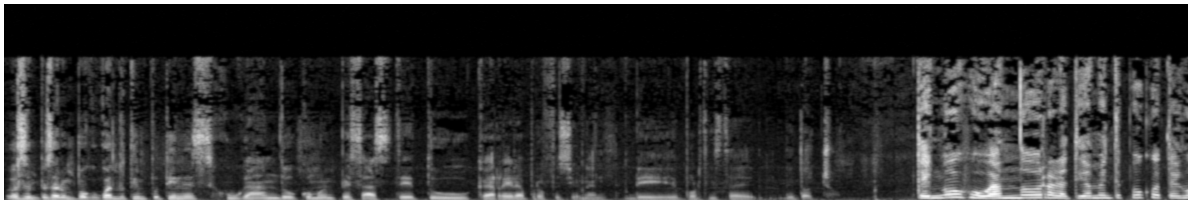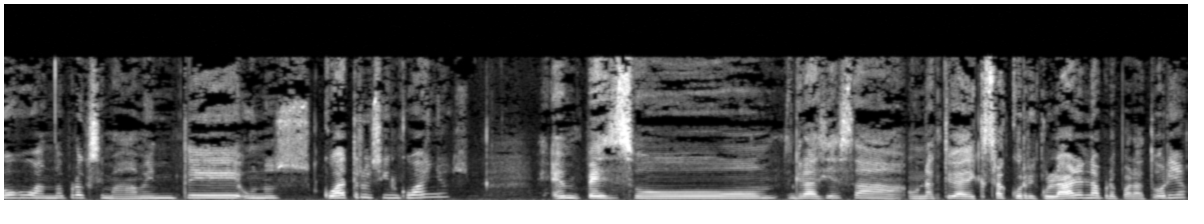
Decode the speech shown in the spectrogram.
vamos a empezar un poco. ¿Cuánto tiempo tienes jugando? ¿Cómo empezaste tu carrera profesional de deportista de, de tocho? Tengo jugando relativamente poco, tengo jugando aproximadamente unos 4 o 5 años. Empezó gracias a una actividad extracurricular en la preparatoria.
